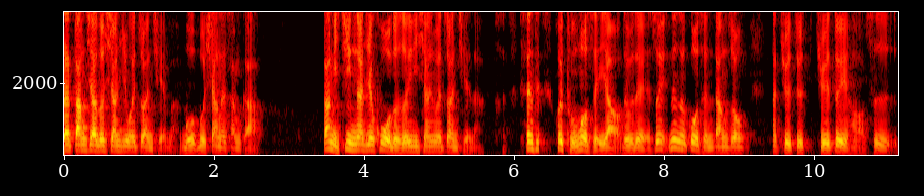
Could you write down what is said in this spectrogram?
在当下都相信会赚钱嘛？我我向来参加。当你进那些货的时候，你相信会赚钱啊？会囤货谁要？对不对？所以那个过程当中，那绝对绝对哈是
